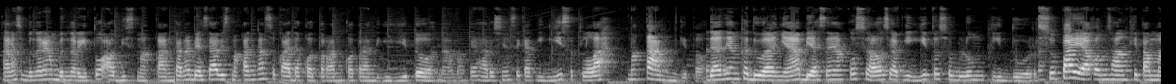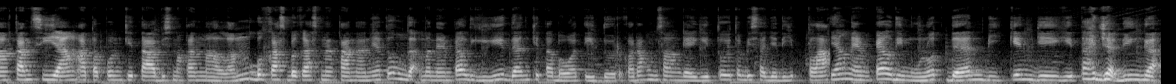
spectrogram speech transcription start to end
Karena sebenarnya yang bener itu abis makan. Karena biasa abis makan kan suka ada kotoran-kotoran di gigi tuh. Nah makanya harusnya sikat gigi setelah makan gitu. Dan yang keduanya biasanya aku selalu sikat gigi tuh sebelum tidur. Supaya kalau misalnya kita makan siang ataupun kita habis makan malam, bekas-bekas makanannya tuh nggak menempel di gigi dan kita bawa tidur. Karena kalau misalnya kayak gitu itu bisa jadi plak yang nempel di mulut dan bikin gigi kita jadi nggak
